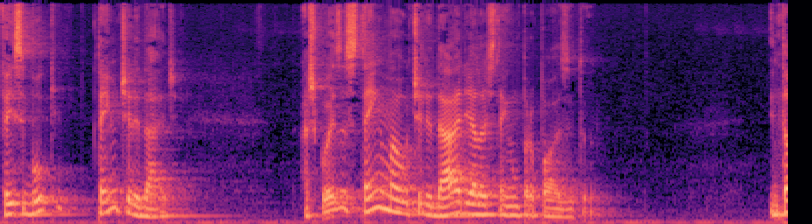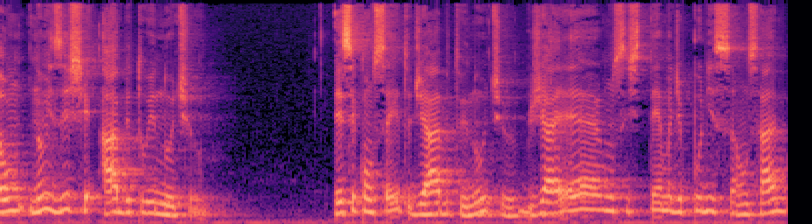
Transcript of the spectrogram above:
Facebook tem utilidade. As coisas têm uma utilidade elas têm um propósito. Então, não existe hábito inútil. Esse conceito de hábito inútil já é um sistema de punição, sabe?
